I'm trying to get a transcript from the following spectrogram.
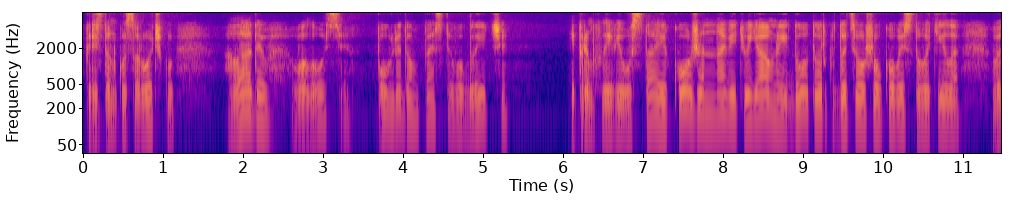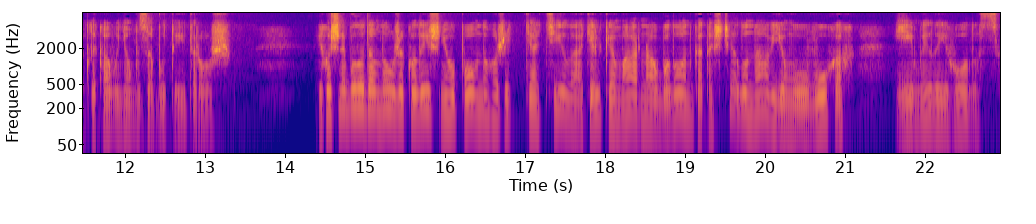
крізь тонку сорочку, гладив волосся, поглядом пестив обличчя і примхливі уста, і кожен навіть уявний доторк до цього шовковистого тіла викликав у ньому забутий дрож. І хоч не було давно вже колишнього повного життя тіла, а тільки марна оболонка, та ще лунав йому у вухах її милий голос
